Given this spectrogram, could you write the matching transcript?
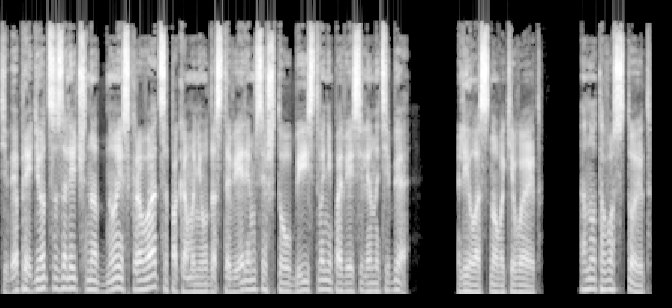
«Тебе придется залечь на дно и скрываться, пока мы не удостоверимся, что убийство не повесили на тебя». Лила снова кивает. «Оно того стоит».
